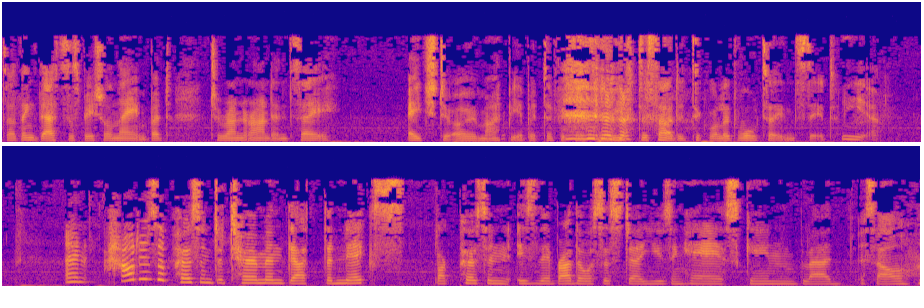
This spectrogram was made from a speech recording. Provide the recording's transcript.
so i think that's a special name but to run around and say h2o might be a bit difficult and we've decided to call it water instead Yeah. And how does a person determine that the next like person is their brother or sister using hair, skin, blood, a cell?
